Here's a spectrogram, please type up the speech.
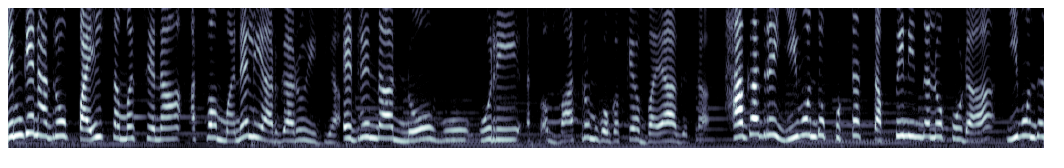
ನಿಮ್ಗೇನಾದ್ರೂ ಪೈಲ್ ಸಮಸ್ಯೆನ ಅಥವಾ ಮನೇಲಿ ಯಾರ್ಗಾರು ಇದೆಯಾ? ಇದರಿಂದ ನೋವು, ಉರಿ ಅಥವಾ ಬಾತ್ರೂಮ್ಗೆ ಹೋಗಕ್ಕೆ ಭಯ ಆಗುತ್ತಾ? ಹಾಗಾದ್ರೆ ಈ ಒಂದು ಪುಟ್ಟ ತಪ್ಪಿನಿಂದಲೂ ಕೂಡ ಈ ಒಂದು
